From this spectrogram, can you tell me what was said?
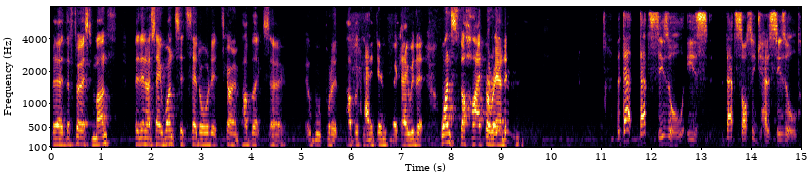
the the first month. But then I say once it's settled, it's going public, so we'll put it public, and they're generally okay with it. Once the hype around it, But that that sizzle is that sausage has sizzled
